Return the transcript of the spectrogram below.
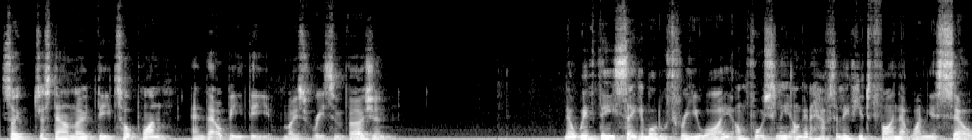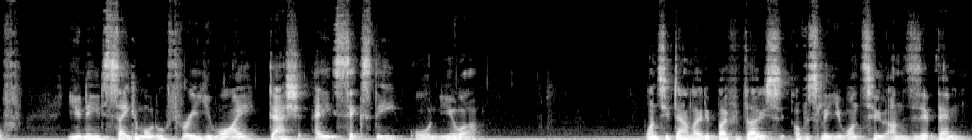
So just download the top one and that'll be the most recent version. Now with the Sega Model 3 UI, unfortunately I'm going to have to leave you to find that one yourself. You need Sega Model 3 UI-860 or newer. Once you've downloaded both of those, obviously you want to unzip them.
